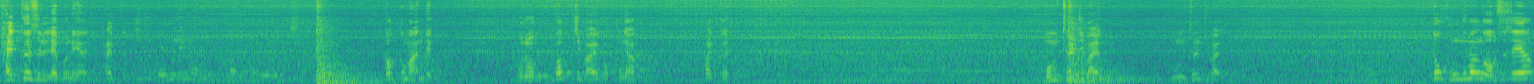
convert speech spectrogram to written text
발끝을 내보내야죠 발끝. 꺾으면 안 되고. 무릎 꺾지 말고 그냥 발끝. 몸 틀지 말고. 몸 틀지 말고. 또 궁금한 거 없으세요?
